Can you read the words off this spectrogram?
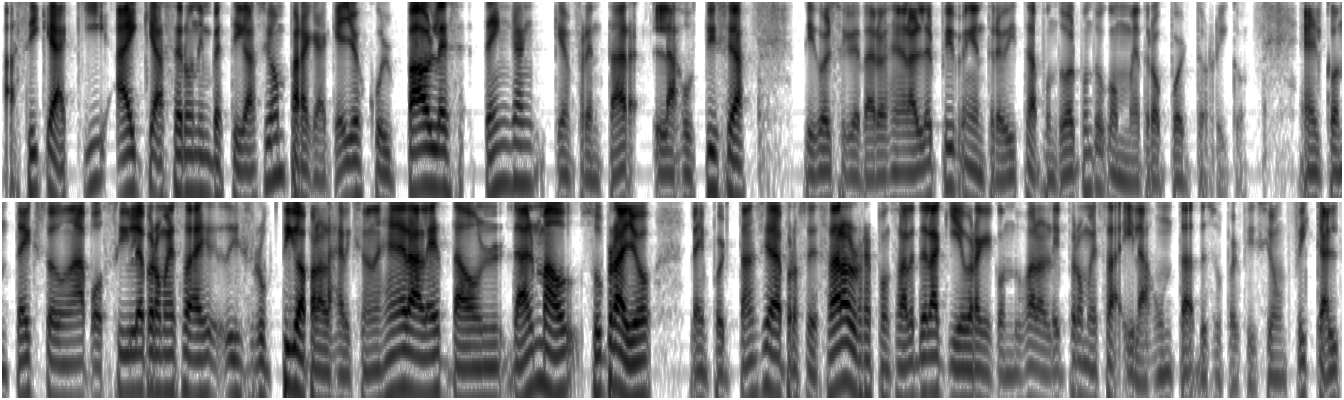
Así que aquí hay que hacer una investigación para que aquellos culpables tengan que enfrentar la justicia, dijo el secretario general del PIB en entrevista puntual punto con Metro Puerto Rico. En el contexto de una posible promesa disruptiva para las elecciones generales, Dal- Dalmau subrayó la importancia de procesar a los responsables de la quiebra que condujo a la ley promesa y la Junta de Supervisión Fiscal.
